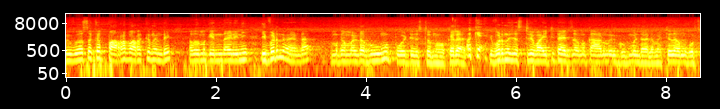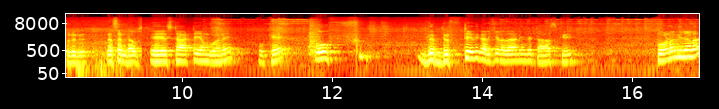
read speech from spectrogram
റിവേഴ്സ് ഒക്കെ പറ പറക്കുന്നുണ്ട്. അപ്പോൾ നമുക്ക് എന്തായാലും ഇനി ഇവിടുന്ന് വേണ്ട. നമുക്ക് നമ്മളുടെ റൂമിൽ പോയിട്ട് ജസ്റ്റ് ഒന്ന് നോക്കാം അല്ലേ? ഇവിടുന്ന് ജസ്റ്റ് വൈറ്റ് ടൈൽസ് നമുക്ക് കാണുമ്പോൾ ഒരു ഗുമ്മുണ്ടാവില്ല മറ്റേത് നമുക്ക് കുറച്ചുകൂടി രസം ഉണ്ടാവും. സ്റ്റാർട്ട് ചെയ്യാൻ പോവാണ്. ഓക്കെ ഓ ഇത് ഡ്രിഫ്റ്റ് ചെയ്ത് കളിക്കണം. അതാണ് ഇതിന്റെ ടാസ്ക് പോണോ കുഞ്ഞാളെ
